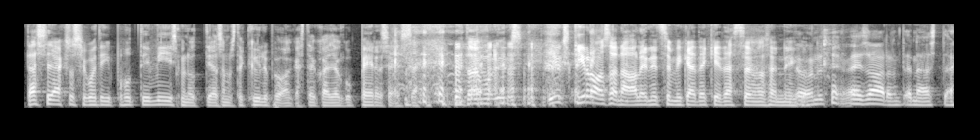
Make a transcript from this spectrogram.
Tässä jaksossa kuitenkin puhuttiin viisi minuuttia semmoista kylpyaikasta, joka on jonkun perseessä. niin toi mun yksi, yksi kirosana oli nyt se, mikä teki tässä semmoisen niin Joo, kuin nyt me ei saada nyt enää sitä,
